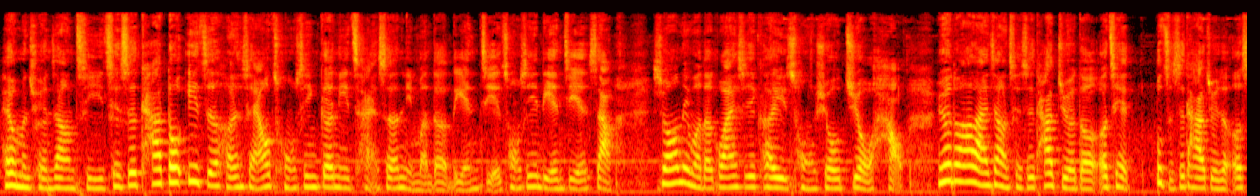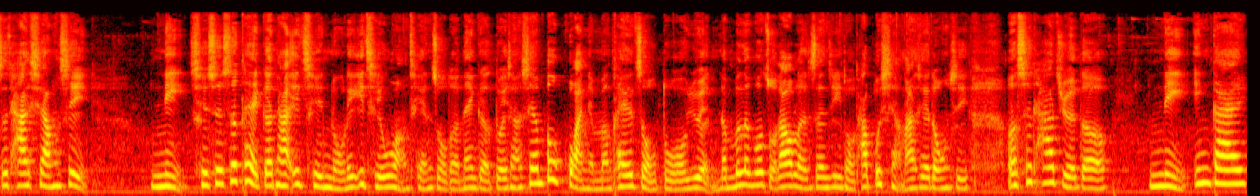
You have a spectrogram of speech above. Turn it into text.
还有我们权杖七，其实他都一直很想要重新跟你产生你们的连接，重新连接上，希望你们的关系可以重修旧好。因为对他来讲，其实他觉得，而且不只是他觉得，而是他相信你其实是可以跟他一起努力、一起往前走的那个对象。先不管你们可以走多远，能不能够走到人生尽头，他不想那些东西，而是他觉得。你应该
